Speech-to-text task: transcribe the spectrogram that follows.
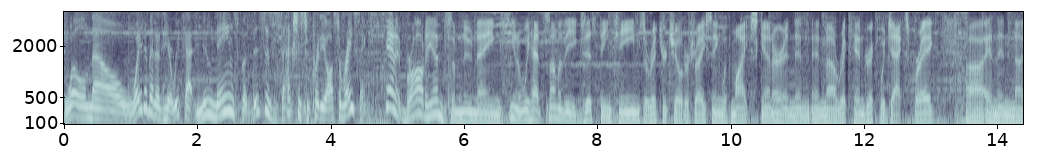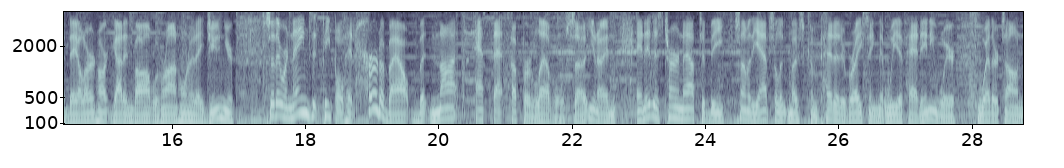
well, now, wait a minute here. We've got new names, but this is actually some pretty awesome racing. And it brought in some new names. You know, we had some of the existing teams, the Richard Childress Racing with Mike Skinner and then and uh, Rick Hendrick with Jack Sprague. Uh, and then uh, Dale Earnhardt got involved with Ron Hornaday Jr. So there were names that people had heard about, but not at that upper level. So, you know, and, and it has turned out to be some of the absolute most competitive racing that we have had anywhere, whether it's on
